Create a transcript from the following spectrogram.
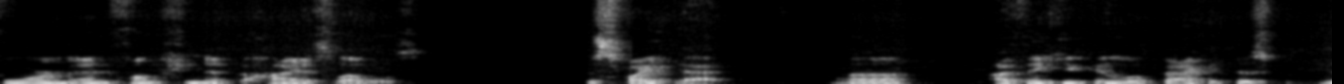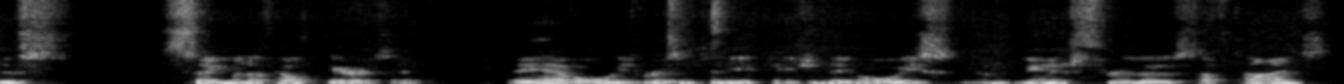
form and function at the highest levels. Despite that, uh, I think you can look back at this this segment of healthcare and say they have always risen to the occasion. They've always managed through those tough times,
